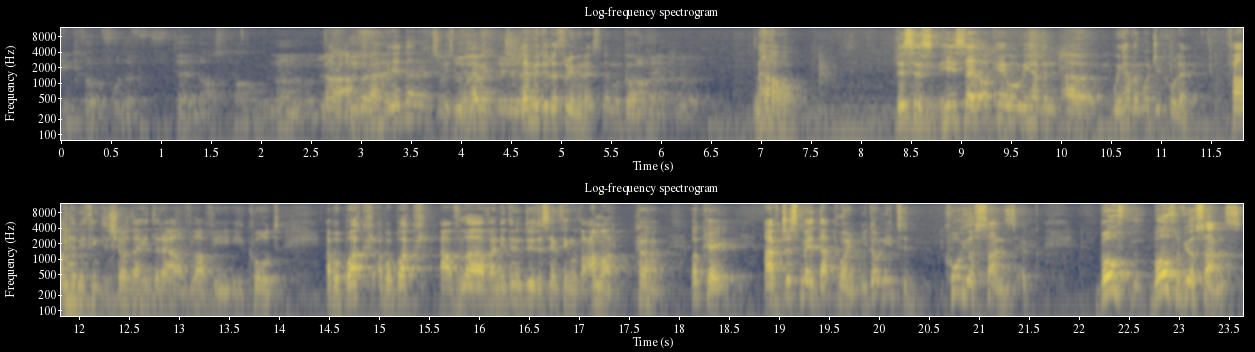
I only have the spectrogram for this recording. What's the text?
interval before the, the last part? No, no, no. No, no, I'm gonna. Yeah, no, no, excuse me. Let me let me do the three minutes, then we'll go. Okay. Now, this is, he said, okay, well, we haven't, uh, we haven't, what do you call it, found anything to show that he did it out of love. He, he called Abu Bakr, Abu Bakr out of love, and he didn't do the same thing with Umar. okay, I've just made that point. You don't need to call your sons, uh, both, both of your sons,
